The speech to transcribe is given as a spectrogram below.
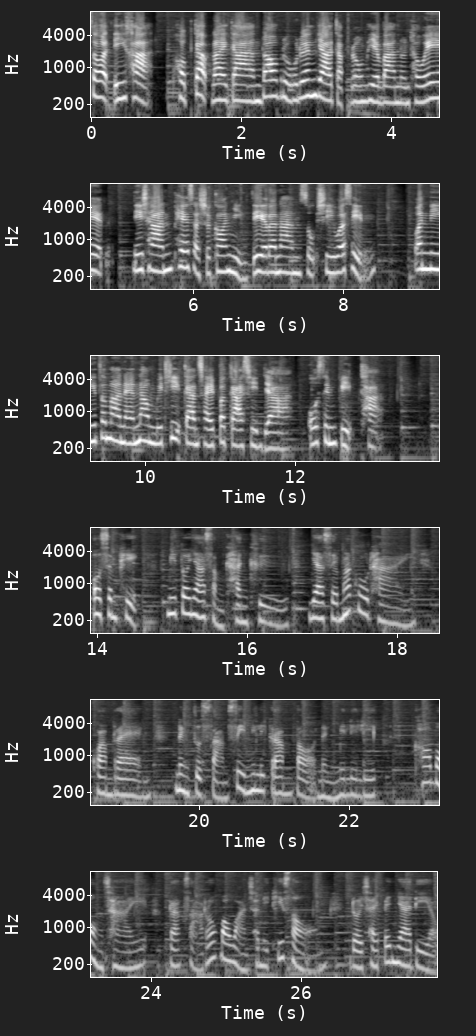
สวัสดีค่ะ พบกับรายการรอบรู้เรื่องยากับโรงพยาบาลนนทเวศดิฉันเภสัชกรหญิงจีรนันสุชีวศิลป์ วันนี้จะมาแนะนำวิธีการใช้ปากกาฉีดยาโอเซมปิกค่ะ โอเซมพิกมีตัวยาสำคัญคือ ยาเซมากรูไทความแรง 1.34 มิลลิกรัมต่อ 1 มิลลิลิตร ข้อบ่งใช้รักษาโรคเบาหวานชนิดที่ 2 โดยใช้เป็นยาเดี่ยว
